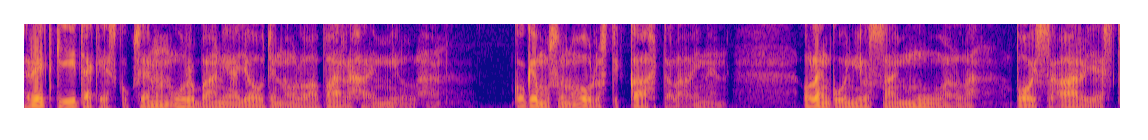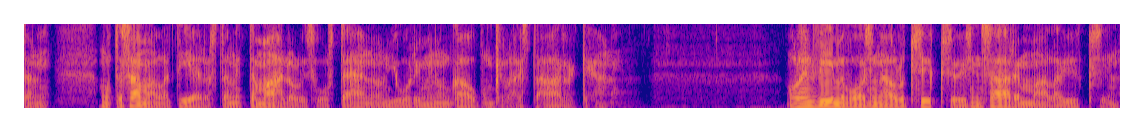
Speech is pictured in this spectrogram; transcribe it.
Retki Itäkeskukseen on urbaania joutenoloa parhaimmillaan. Kokemus on oudosti kahtalainen. Olen kuin jossain muualla, poissa arjestani, mutta samalla tiedostan, että mahdollisuus tähän on juuri minun kaupunkilaista arkeani. Olen viime vuosina ollut syksyisin Saarenmaalla yksin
